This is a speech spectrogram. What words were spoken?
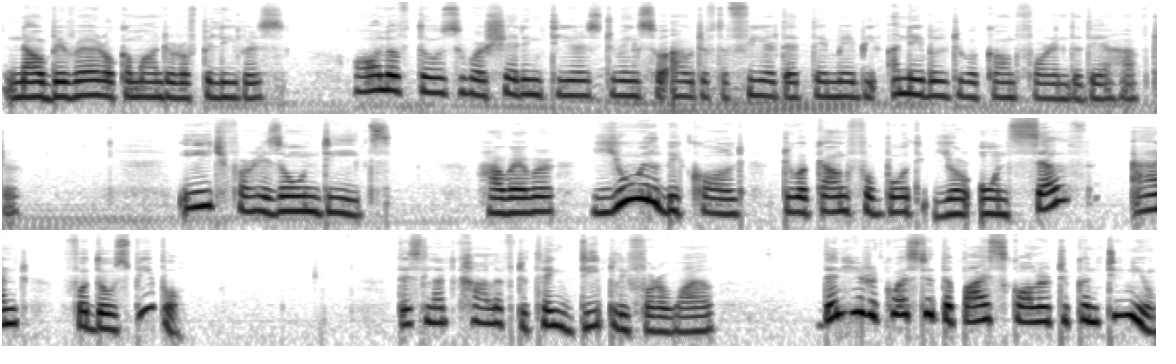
Now beware, O Commander of believers, all of those who are shedding tears doing so out of the fear that they may be unable to account for in the day after. Each for his own deeds However, you will be called to account for both your own self and for those people. This led Caliph to think deeply for a while. Then he requested the pious scholar to continue.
